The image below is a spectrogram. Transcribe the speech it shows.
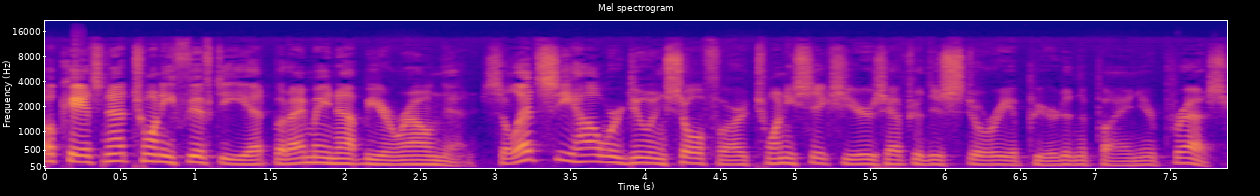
Okay, it's not 2050 yet, but I may not be around then. So let's see how we're doing so far, 26 years after this story appeared in the Pioneer Press.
